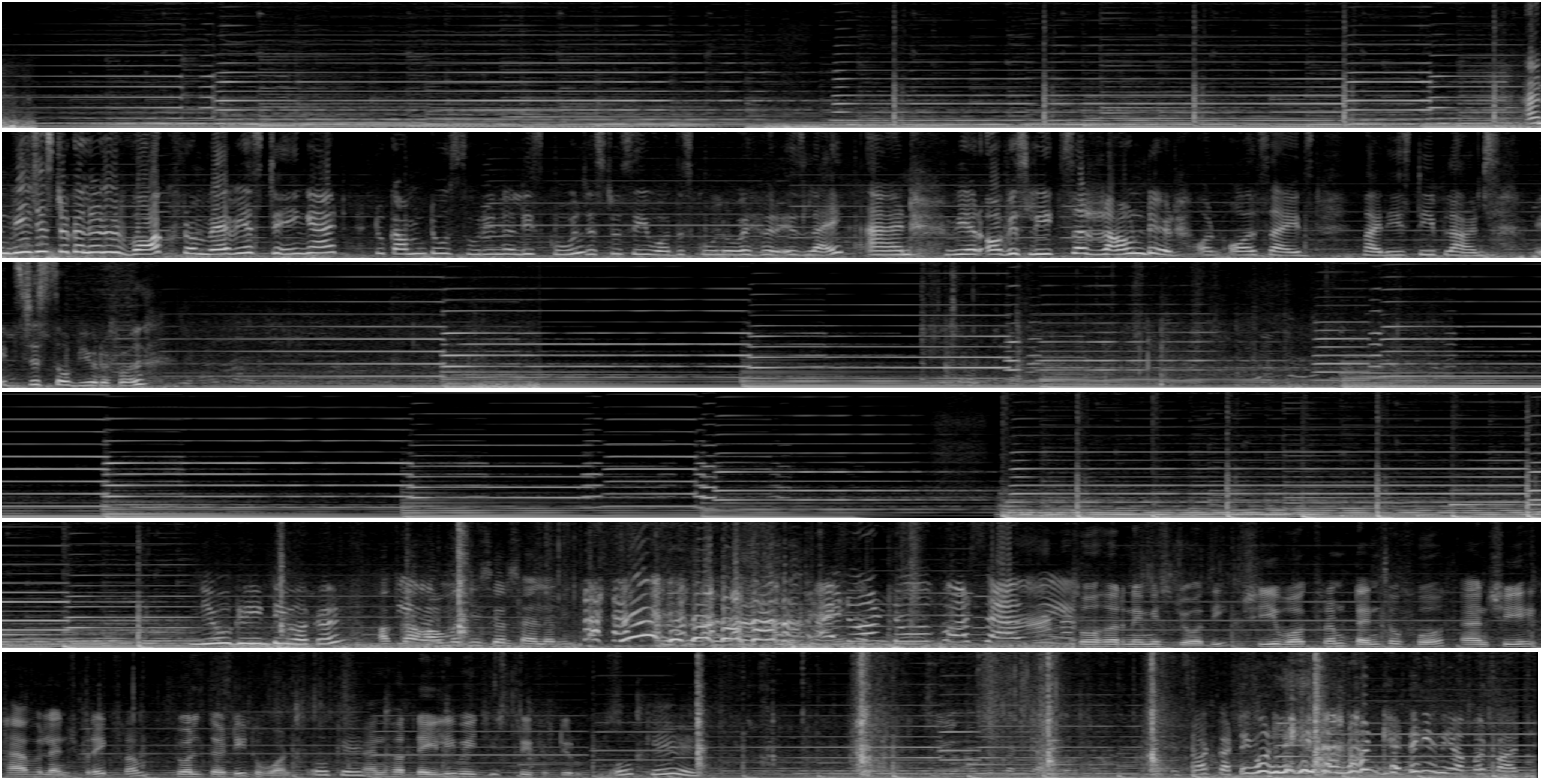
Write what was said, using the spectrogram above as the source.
And we just took a little walk from where we are staying at to come to Surinali school just to see what the school over here is like. And we are obviously surrounded on all sides by these tea plants. It's just so beautiful. Worker. Akka, how much is your salary? I don't do for salary. So her name is Jyoti. She works from 10 to 4 and she have a lunch break from 12:30 to 1. Okay. And her daily wage is 350 rupees. Okay. It's not cutting only. I'm not getting any upper part.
